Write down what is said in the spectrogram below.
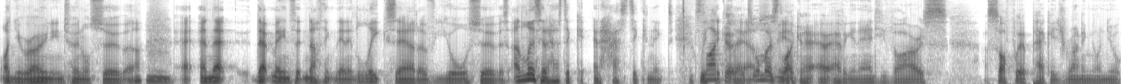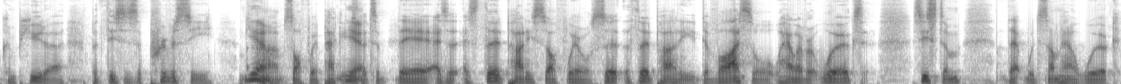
on your own internal server? Mm. And that that means that nothing then it leaks out of your service unless it has to it has to connect it's with like the cloud. A, it's almost yeah. like a, having an antivirus software package running on your computer, but this is a privacy yeah. Um, software package yeah. that's a, there as a, as third party software or a third party device or however it works system that would somehow work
